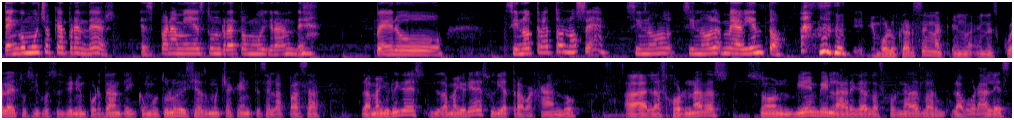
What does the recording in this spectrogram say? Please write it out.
tengo mucho que aprender. Es para mí esto un reto muy grande, pero Si no trato, no sé. Si no, si no me aviento. Involucrarse en la, en, la, escuela de tus hijos es bien importante. Y como tú lo decías, mucha gente se la pasa la mayoría de, la mayoría de su día trabajando. Ah, las jornadas son bien, bien largas, las jornadas laborales.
